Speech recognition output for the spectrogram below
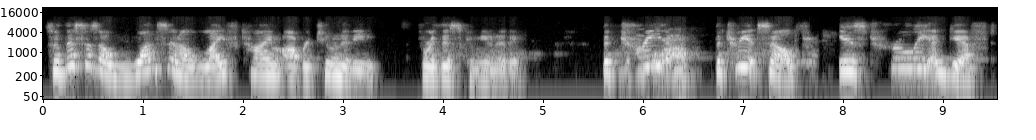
So this is a once in a lifetime opportunity for this community. The tree, the tree itself is truly a gift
